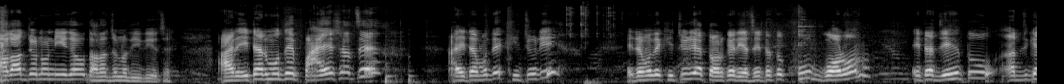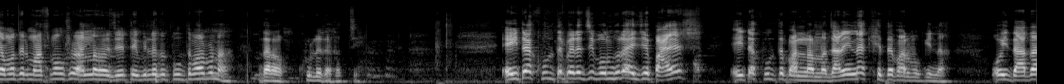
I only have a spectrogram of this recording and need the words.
দাদার জন্য নিয়ে যাও, দাদার জন্য দিয়ে দিয়েছে। আর এটার মধ্যে পায়েস আছে, আর এটার মধ্যে খিচুড়ি, এটার মধ্যে খিচুড়ি আর তরকারি আছে। এটা তো খুব গরম। এটা যেহেতু আজকে আমাদের মাছ মাংস রান্না হয়েছে টেবিলে তো তুলতে পারব না? দাঁড়াও, খুলে দেখাচ্ছি। এইটা খুলতে পেরেছি বন্ধুরা, এই যে পায়েস, এইটা খুলতে পারলাম না। জানি না খেতে পারব কি না ওই দাদা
